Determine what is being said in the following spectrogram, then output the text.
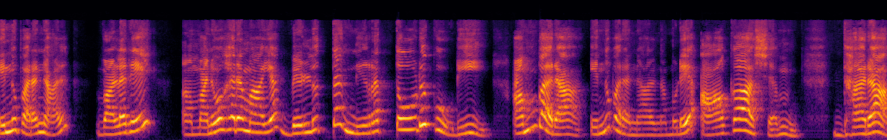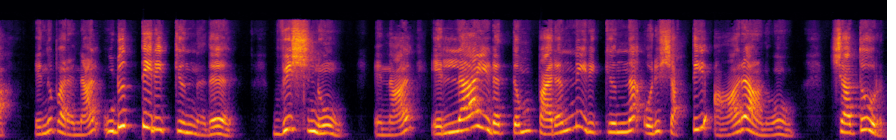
എന്ന് പറഞ്ഞാൽ വളരെ മനോഹരമായ വെളുത്ത നിറത്തോടു കൂടി അംബര എന്ന് പറഞ്ഞാൽ നമ്മുടെ ആകാശം ധര എന്ന് പറഞ്ഞാൽ ഉടുത്തിരിക്കുന്നത് വിഷ്ണു എന്നാൽ എല്ലായിടത്തും പരന്നിരിക്കുന്ന ഒരു ശക്തി ആരാണോ? ചതുർ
